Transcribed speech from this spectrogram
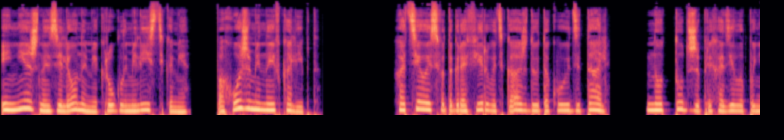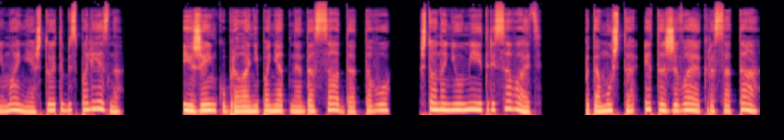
и нежно зелеными круглыми листиками, похожими на эвкалипт. Хотелось фотографировать каждую такую деталь, но тут же приходило понимание, что это бесполезно. И Женьку брала непонятная досада от того, что она не умеет рисовать, потому что эта живая красота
